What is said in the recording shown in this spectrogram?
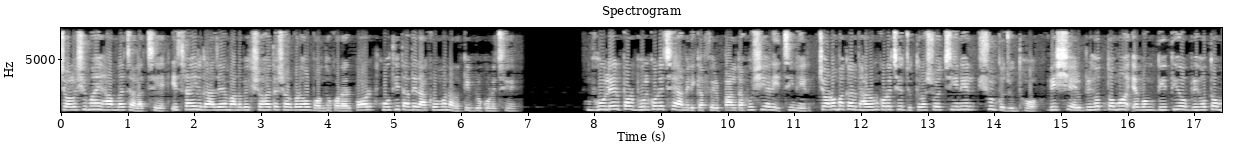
জলসীমায় হামলা চালাচ্ছে। ইসরায়েল গাজায় মানবিক সহায়তা সরবরাহ বন্ধ করার পর, হুথি তাদের আক্রমণ আরও তীব্র করেছে। ভুলের পর ভুল করেছে আমেরিকা ফের পাল্টা হুঁশিয়ারি চীনের। চরম আকার ধারণ করেছে যুক্তরাষ্ট্র চীনের শুল্ক যুদ্ধ। বিশ্বের বৃহত্তম এবং দ্বিতীয় বৃহত্তম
